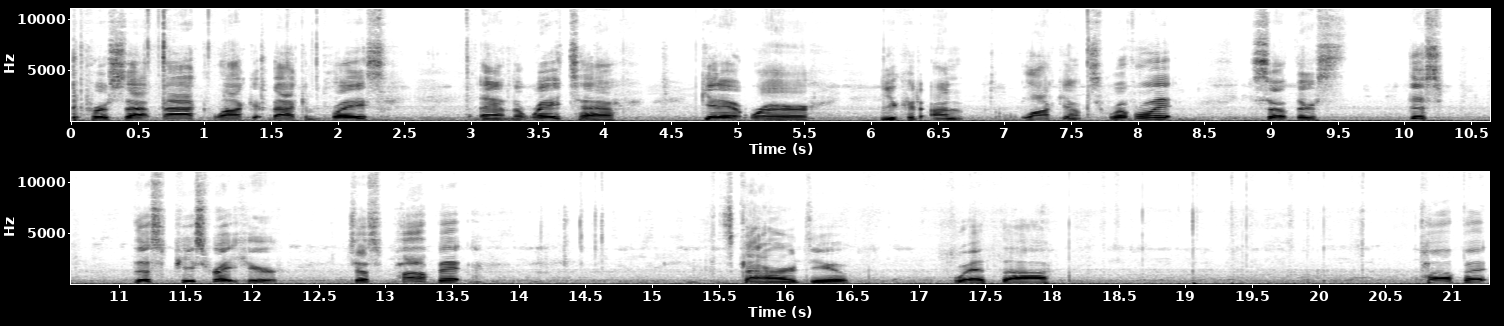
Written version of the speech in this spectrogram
push that back, lock it back in place, and the way to get it where you could unlock and swivel it, so there's this this piece right here. Just pop it. It's kind of hard to do with uh, pop it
